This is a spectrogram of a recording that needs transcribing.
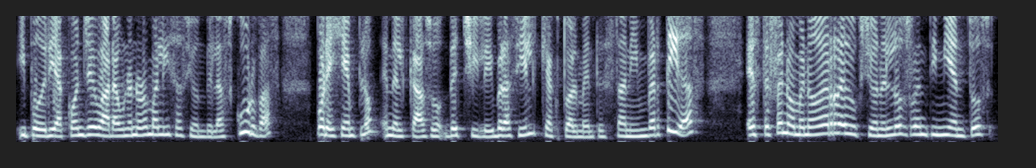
y podría conllevar a una normalización de las curvas, por ejemplo, en el caso de Chile y Brasil, que actualmente están invertidas, este fenómeno de reducción en los rendimientos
